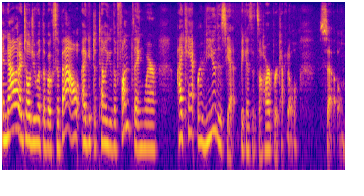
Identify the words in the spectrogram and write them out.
And now that I told you what the book's about, I get to tell you the fun thing where I can't review this yet because it's a Harper title. So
